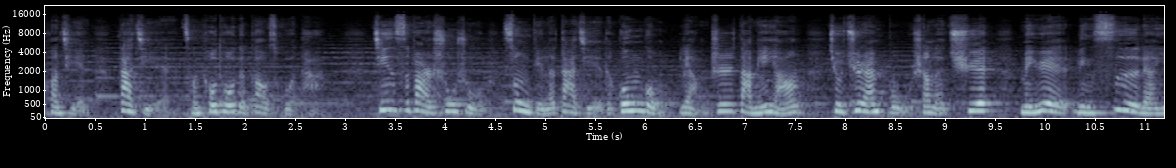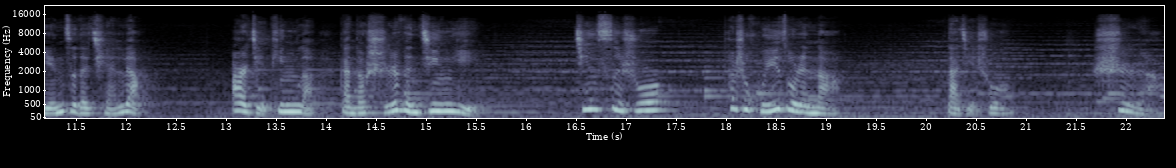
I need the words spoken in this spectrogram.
况且，大姐曾偷偷地告诉过他，金四瓣叔叔送给了大姐的公公两只大绵羊，就居然补上了缺，每月领四两银子的钱粮。二姐听了，感到十分惊异。金四叔，他是回族人呐。大姐说：“是啊，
